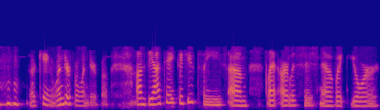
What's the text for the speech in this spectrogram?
okay, wonderful, wonderful. Um, Beate, could you please um, let our listeners know what your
